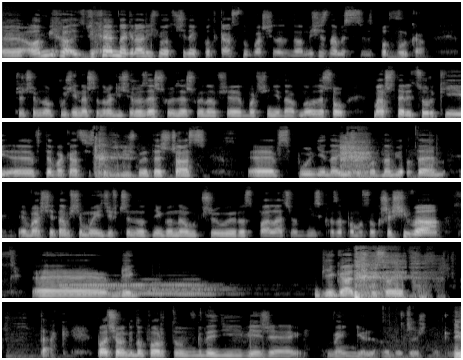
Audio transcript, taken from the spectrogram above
E, on, Michał, z Michałem nagraliśmy odcinek podcastu właśnie na My się znamy z podwórka. Przy czym no, później nasze drogi się rozeszły, zeszły nam się właśnie niedawno. Zresztą ma cztery córki. W te wakacje spędziliśmy też czas E, wspólnie na jezie pod namiotem. E, właśnie tam się moje dziewczyny od niego nauczyły rozpalać ognisko za pomocą krzesiwa. E, bieg... Biegaliśmy sobie. Tak. Pociąg do portu w Gdyni wiezie węgiel albo coś takiego. I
